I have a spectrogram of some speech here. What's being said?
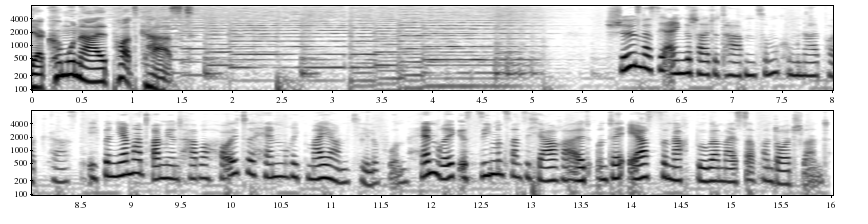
Der Kommunal Podcast. Schön, dass Sie eingeschaltet haben zum Kommunal Podcast. Ich bin Jammer Drami und habe heute Henrik Meyer am Telefon. Henrik ist 27 Jahre alt und der erste Nachtbürgermeister von Deutschland.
